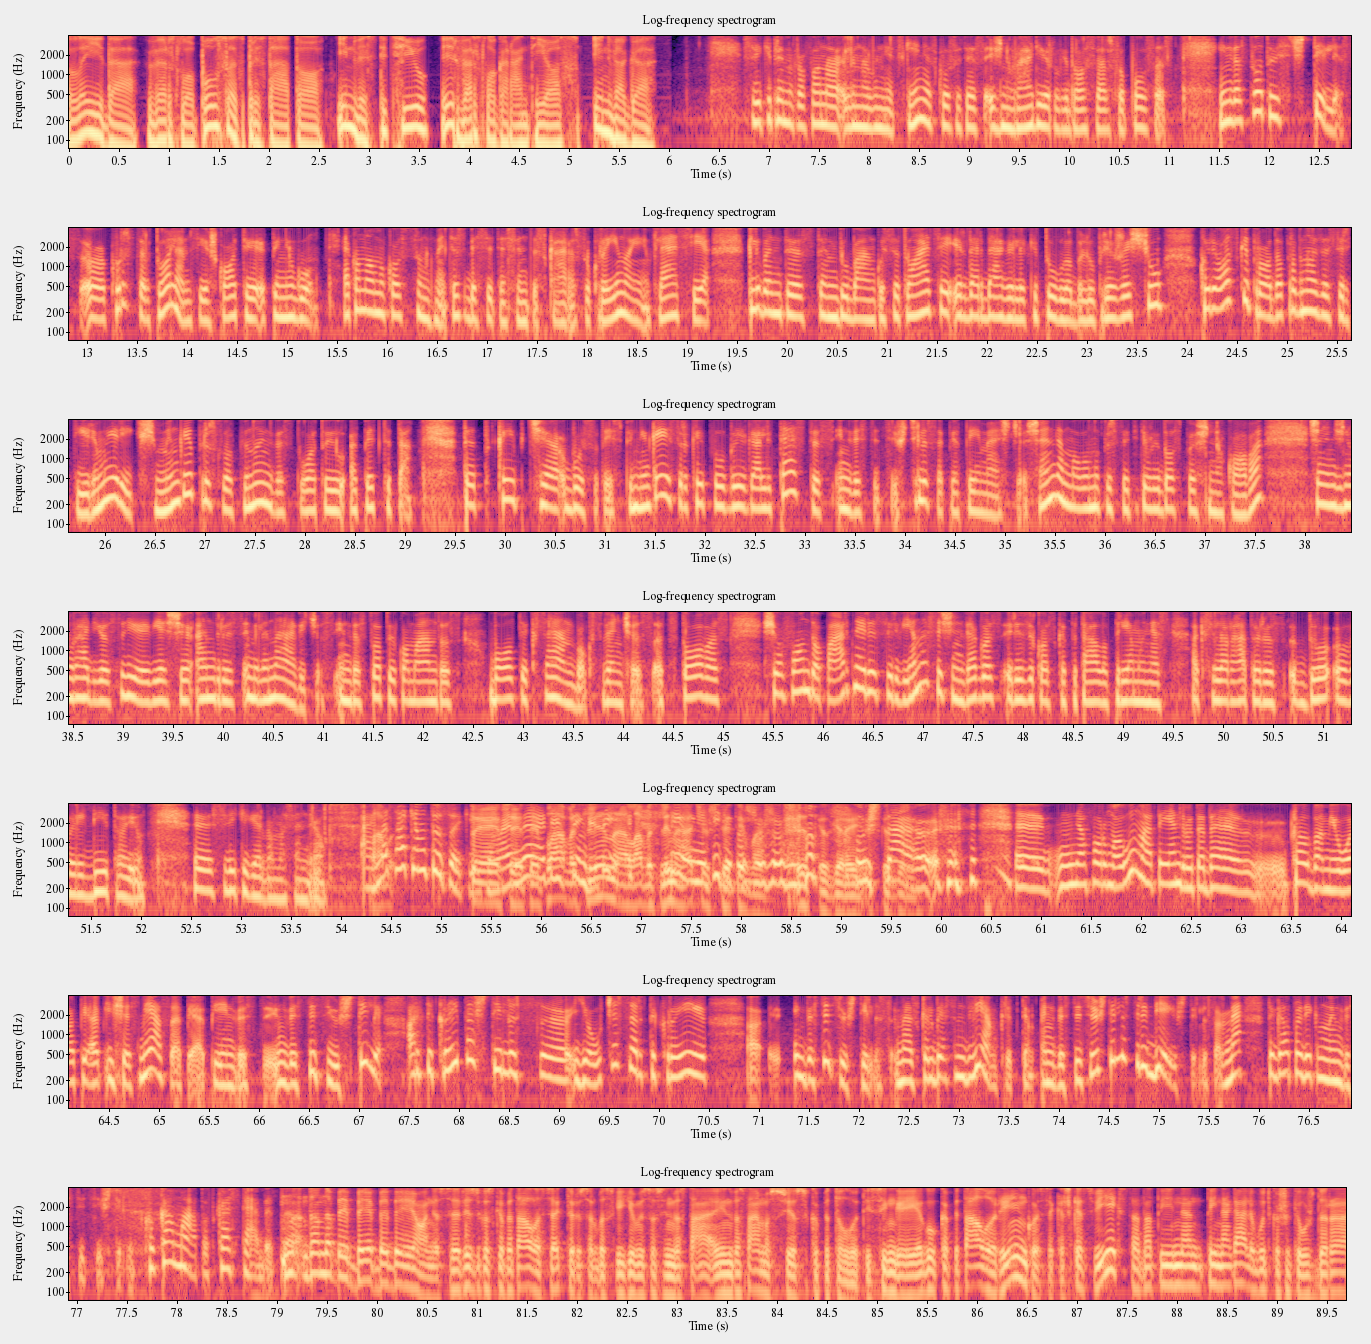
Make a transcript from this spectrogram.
Laidą Verslo pulsas pristato investicijų ir verslo garantijos Invega. Sveiki prie mikrofono Lina Lunieckienės, klausotės žinių radijo ir laidos verslo pulsas. Investuotojų štilis, kur startuoliams ieškoti pinigų. Ekonomikos sunkmetis, besitęsiantis karas Ukrainoje, infliacija, klibanti stambių bankų situacija ir dar begalė kitų globalių priežasčių, kurios, kaip rodo prognozės ir tyrimai, reikšmingai prislopino investuotojų apetitą. Tad kaip čia bus su tais pinigais ir kaip ilgai gali tęstis investicijų štilis, apie tai mes čia šiandien malonu pristatyti pristatyti laidos pašnekovą. Šiandien žinių radio studijoje vieši Andrius Milinavičius, investuotojų komandos Baltic Sandbox Ventures atstovas, šio fondo partneris ir vienas iš Invegos rizikos kapitalo priemonės akceleratorius 2 valdytojų. E, sveiki, gerbiamas Andriu. Ai, mes sakėm, tu sakysi. Taip, taip, taip, taip, labas Lina, tai, labas Lina, tai ačiū už kvietimą. Už, už, viskas gerai. Už viskas tą gerai. e, neformalumą, tai Andriu, tada kalbam jau apie, apie iš esmės apie, apie investi, investicijų štilį. Ar tikrai tas štilis e, jaučiasi, ar tikrai a, investicijų štilis? Mes kalbėsim dviem kryptim - investicijų štilis ir idėjų štilis, ar ne? Tai gal pradėkime nuo investicijų štilis. Ką matot, ką stebite? Na, na, na be, be, be bejonės, rizikos kapitalo sektorius arba, sakykime, visas investa, investavimas susijęs su kapitalu. Teisingai, jeigu kapitalo rinkose kažkas vyksta, na, tai, ne, tai negali būti kažkokia uždara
